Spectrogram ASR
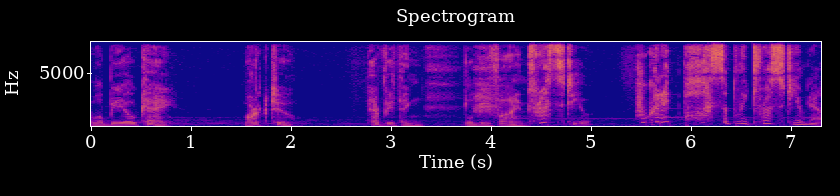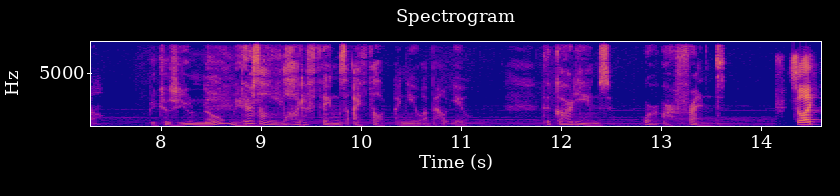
we'll be okay. Mark too. Everything will be fine Trust you? How could I possibly trust you now? because you know me. There's a lot of things I thought I knew about you. The Guardians were our friends. So like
